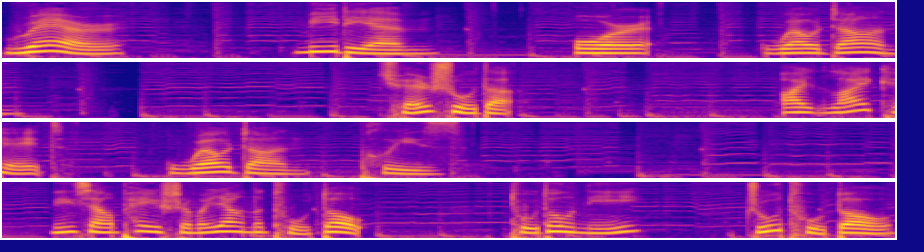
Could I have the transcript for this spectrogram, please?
Rare, medium, or well done? 全熟的。I'd like it well done, please. 您想配什么样的土豆？土豆泥、煮土豆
